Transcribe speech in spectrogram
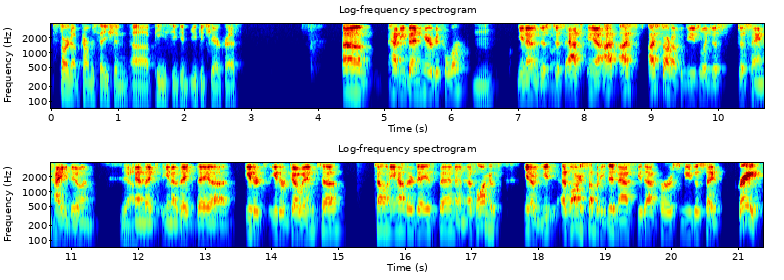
startup conversation uh, piece you could you could share, Chris? Um, have you been here before? Mm. You know, and just just ask. You know, I, I I start up with usually just just saying, "How you doing?" Yeah. And they you know they they uh, either either go into telling you how their day's been, and as long as you know you, as long as somebody didn't ask you that first, and you just say, "Great,"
